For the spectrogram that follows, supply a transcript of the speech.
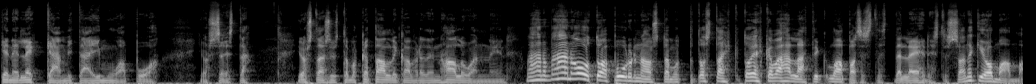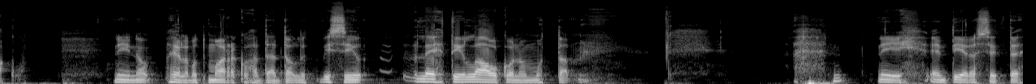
kenellekään mitään imuapua jos ei sitä jostain syystä vaikka tallikavereiden halua, niin vähän, vähän outoa purnausta, mutta tosta ehkä, toi ehkä vähän lähti lapasesta sitten lehdistössä, ainakin omaan makuun. Niin, no Helmut Markohan täältä oli vissiin lehtiin laukonut, mutta niin, en tiedä sitten,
